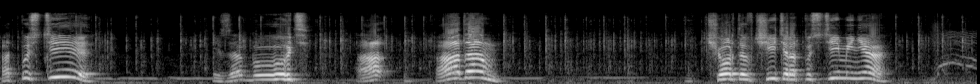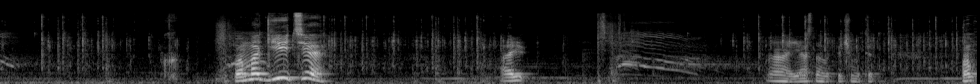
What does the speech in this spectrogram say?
Отпусти! И забудь. А... Адам! Чертов читер, отпусти меня! Помогите! Аль... А, ясно, вот почему ты... Пом...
